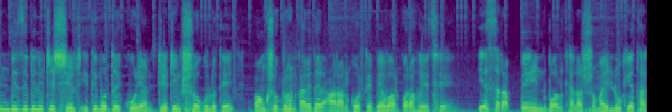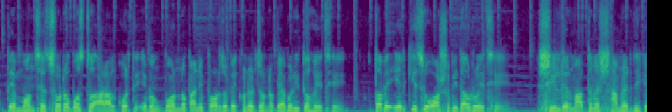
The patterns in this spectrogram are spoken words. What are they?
ইনভিজিবিলিটি শিল্ড ইতিমধ্যেই কোরিয়ান ডেটিং শোগুলোতে অংশগ্রহণকারীদের আড়াল করতে ব্যবহার করা হয়েছে। এছাড়া পেইন্ট বল খেলার সময় লুকিয়ে থাকতে মঞ্চে ছোট বস্তু আড়াল করতে এবং বন্যপ্রাণী পর্যবেক্ষণের জন্য ব্যবহৃত হয়েছে। তবে এর কিছু অসুবিধাও রয়েছে। শিল্ডের মাধ্যমে সামনের দিকে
